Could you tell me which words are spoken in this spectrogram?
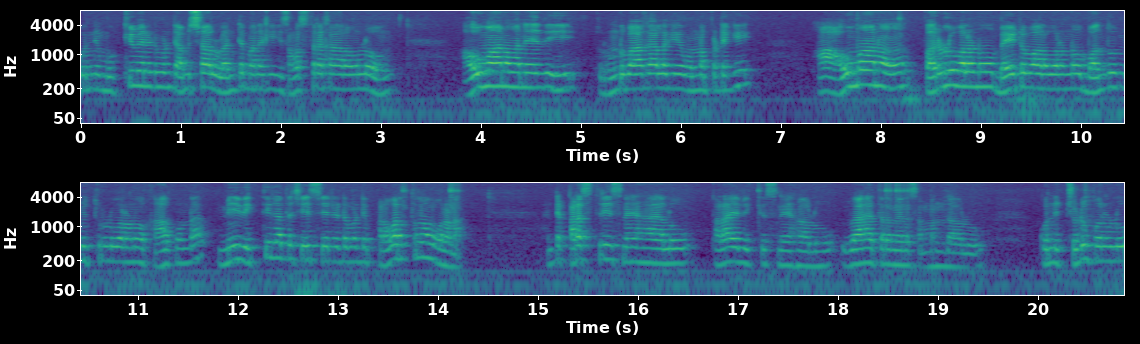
కొన్ని ముఖ్యమైనటువంటి అంశాలు అంటే మనకి ఈ సంవత్సర కాలంలో అవమానం అనేది రెండు భాగాలకే ఉన్నప్పటికీ ఆ అవమానం పరుల వలనో బయట వాళ్ళ వలనో బంధుమిత్రుల వలనో కాకుండా మీ వ్యక్తిగత చేసేటటువంటి ప్రవర్తన వలన అంటే పరస్త్రీ స్నేహాలు పరాయి వ్యక్తి స్నేహాలు వివాహతరమైన సంబంధాలు కొన్ని చెడు పనులు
